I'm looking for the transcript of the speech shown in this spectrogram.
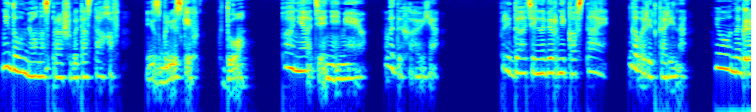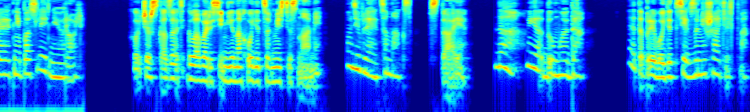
Недоуменно спрашивает Астахов. Из близких? Кто? Понятия не имею. Выдыхаю я. Предатель наверняка в стае, говорит Карина. И он играет не последнюю роль. Хочешь сказать, главарь семьи находится вместе с нами? Удивляется Макс. В стае? Да, я думаю, да. Это приводит всех в замешательство.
